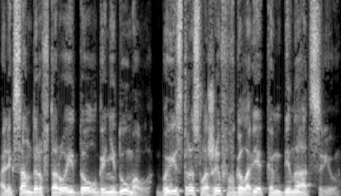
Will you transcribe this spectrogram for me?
Александр II долго не думал, быстро сложив в голове комбинацию.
